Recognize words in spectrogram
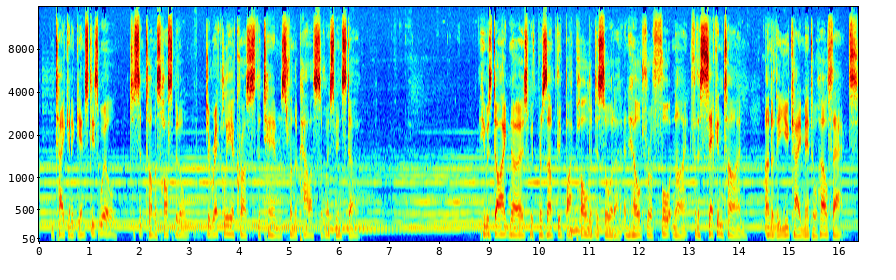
and taken against his will to St Thomas Hospital, directly across the Thames from the Palace of Westminster. He was diagnosed with presumptive bipolar disorder and held for a fortnight for the second time under the UK Mental Health Act.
